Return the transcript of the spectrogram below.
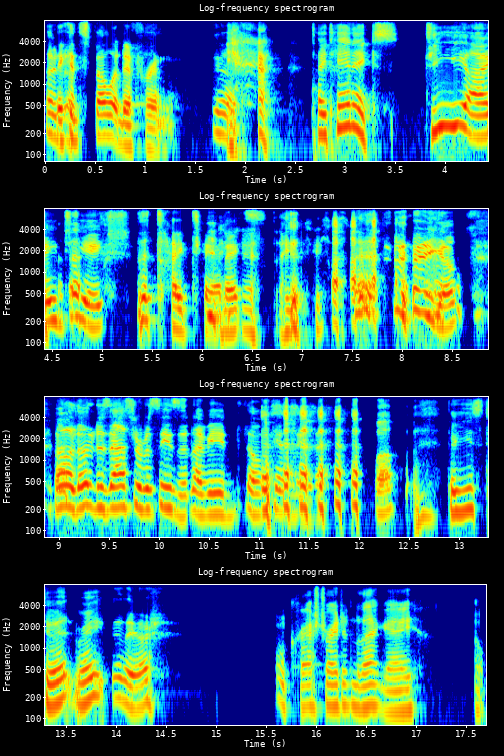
They know. could spell it different. yeah. yeah. Titanics. T E I T H. The Titanics. There you go. Oh, another disaster of a season. I mean, no one can say that. well, they're used to it, right? There they are. Crashed right into that guy. Oh.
